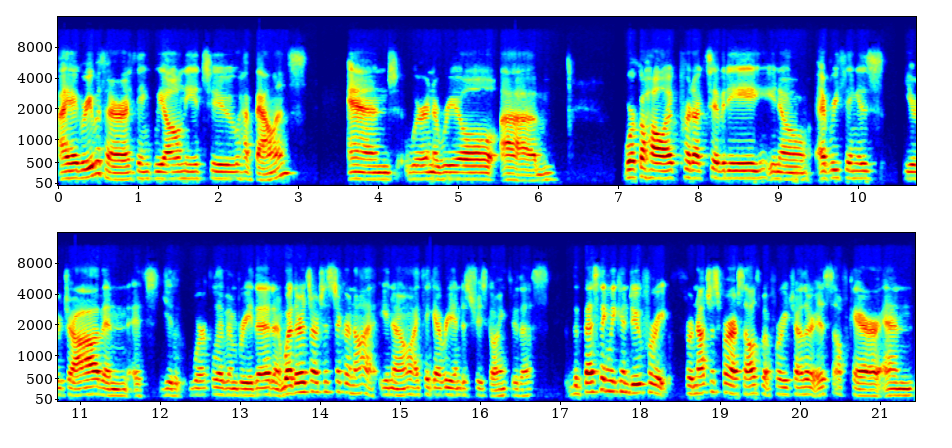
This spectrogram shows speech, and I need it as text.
I agree with her. I think we all need to have balance. And we're in a real um, workaholic productivity. You know, everything is your job and it's you work live and breathe it and whether it's artistic or not you know i think every industry is going through this. The best thing we can do for for not just for ourselves but for each other is self-care and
